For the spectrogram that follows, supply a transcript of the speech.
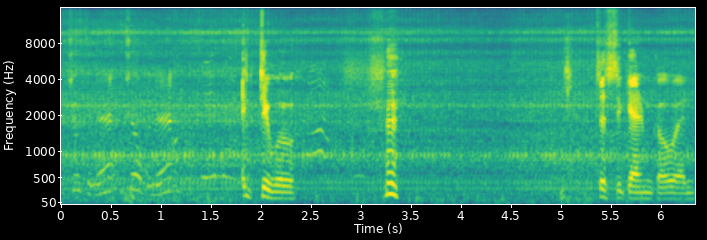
About jogging it? Jogging it? dual. Just to get him going.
